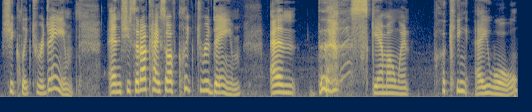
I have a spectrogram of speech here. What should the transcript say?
she clicked redeem. And she said, Okay, so I've clicked redeem. And the scammer went fucking AWOL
